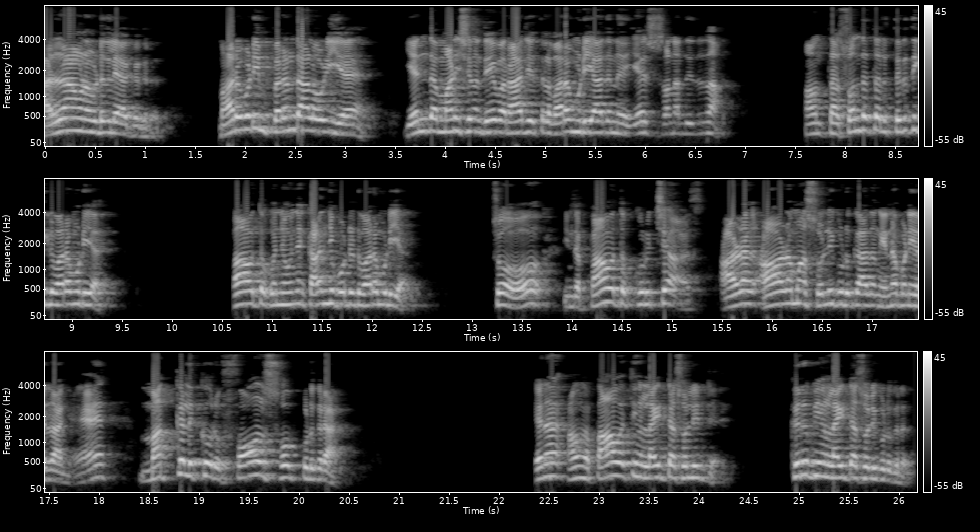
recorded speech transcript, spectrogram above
அதுதான் அவனை விடுதலை ஆக்குகிறது மறுபடியும் பிறந்தால் ஒழிய எந்த மனுஷனும் தேவ ராஜ்யத்தில் வர முடியாதுன்னு ஏசு சொன்னது இதுதான். அவன் த சொந்தத்தில் திருத்திக்கிட்டு வர முடியாது. பாவத்தை கொஞ்சம் கொஞ்சம் களைஞ்சு போட்டுட்டு வர முடியாது. சோ இந்த பாவத்தை குறித்து அழ ஆழமா சொல்லி கொடுக்காதவங்க என்ன பண்ணிடுறாங்க? மக்களுக்கு ஒரு ஃபால்ஸ் ஹோப் கொடுக்குறாங்க. ஏன்னா அவங்க பாவத்தையும் லைட்டா சொல்லிட்டு கிருபையும் லைட்டா சொல்லி கொடுக்குறது.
